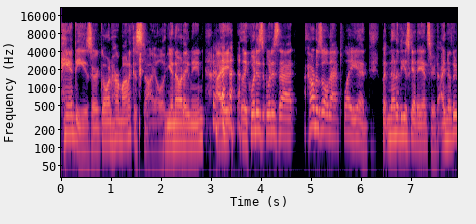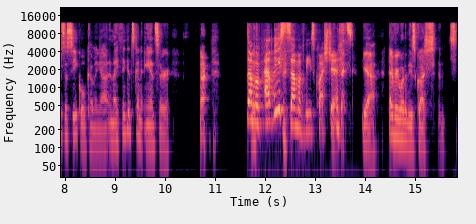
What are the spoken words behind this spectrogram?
handies or going harmonica style? You know what I mean? I like what is what is that? How does all that play in? But none of these get answered. I know there's a sequel coming out, and I think it's going to answer. some of at least some of these questions. yeah, every one of these questions.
